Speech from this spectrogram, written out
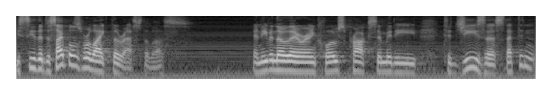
You see, the disciples were like the rest of us And even though they were in close proximity to Jesus, that didn't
